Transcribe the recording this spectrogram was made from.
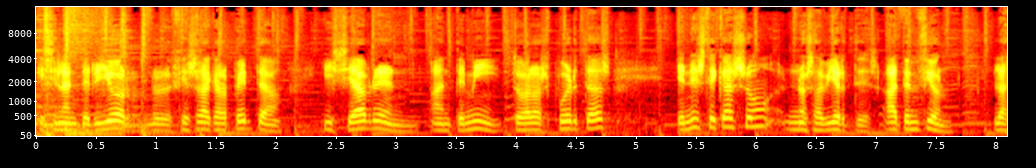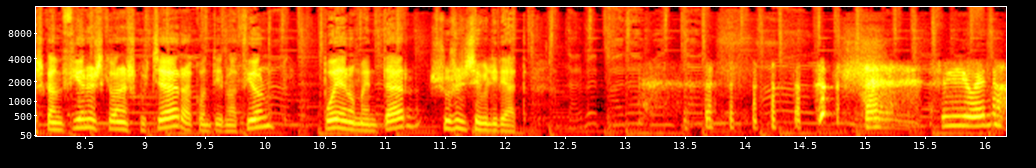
Que si en la anterior nos decías la carpeta y se abren ante mí todas las puertas, en este caso nos adviertes. Atención, las canciones que van a escuchar a continuación pueden aumentar su sensibilidad. Sí, bueno,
